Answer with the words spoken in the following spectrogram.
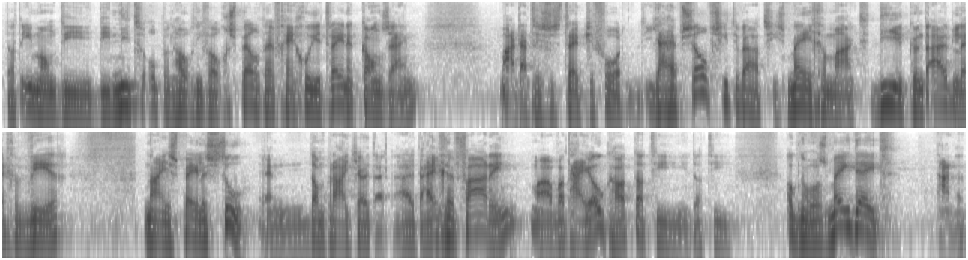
dat iemand die, die niet op een hoog niveau gespeeld heeft... geen goede trainer kan zijn. Maar dat is een streepje voor. Jij hebt zelf situaties meegemaakt die je kunt uitleggen weer naar je spelers toe. En dan praat je uit, eigen ervaring. Maar wat hij ook had, dat hij, dat hij ook nog wel eens meedeed. Dan,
